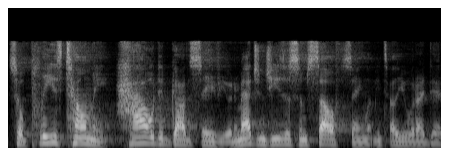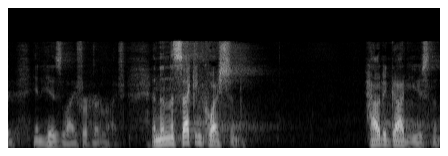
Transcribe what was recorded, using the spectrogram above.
So please tell me, how did God save you? And imagine Jesus himself saying, Let me tell you what I did in his life or her life. And then the second question How did God use them?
